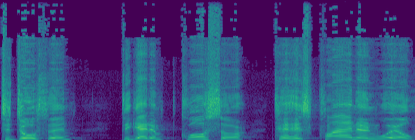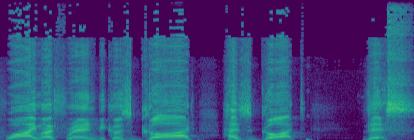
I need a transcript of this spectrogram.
to Dothan to get him closer to his plan and will. Why, my friend? Because God has got this.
